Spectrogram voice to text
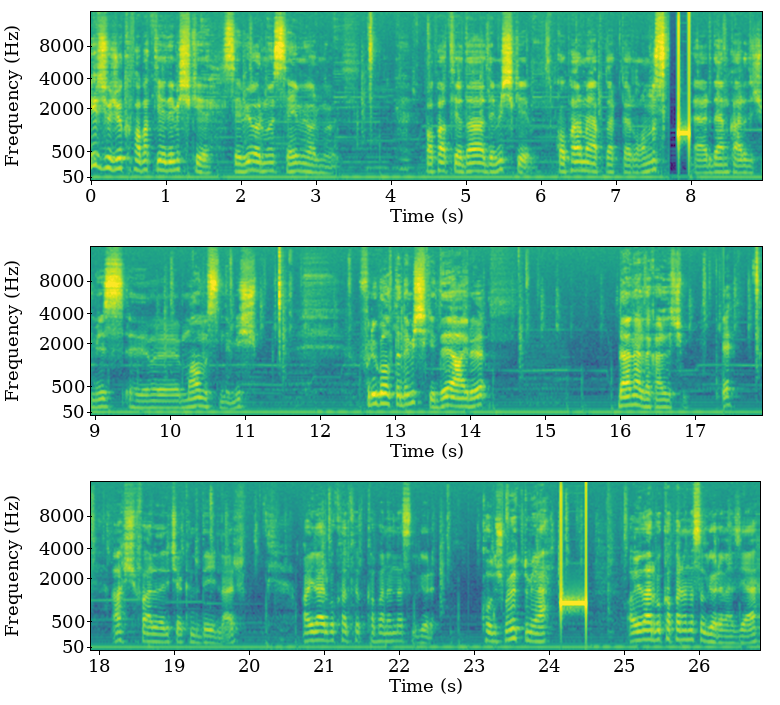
Bir çocuk papatya'ya demiş ki seviyor mu sevmiyor mu? Papatya da demiş ki koparma yapraklarını onu Erdem kardeşimiz eee, mal mısın demiş. Frigold da demiş ki D ayrı. D nerede kardeşim? Ah şu fareler hiç akıllı değiller. Aylar bu katı, kapanı nasıl göre... Konuşmayı unuttum ya. Ayılar bu kapanı nasıl göremez ya?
